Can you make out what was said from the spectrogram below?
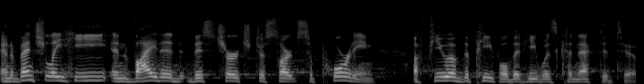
And eventually, he invited this church to start supporting a few of the people that he was connected to.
